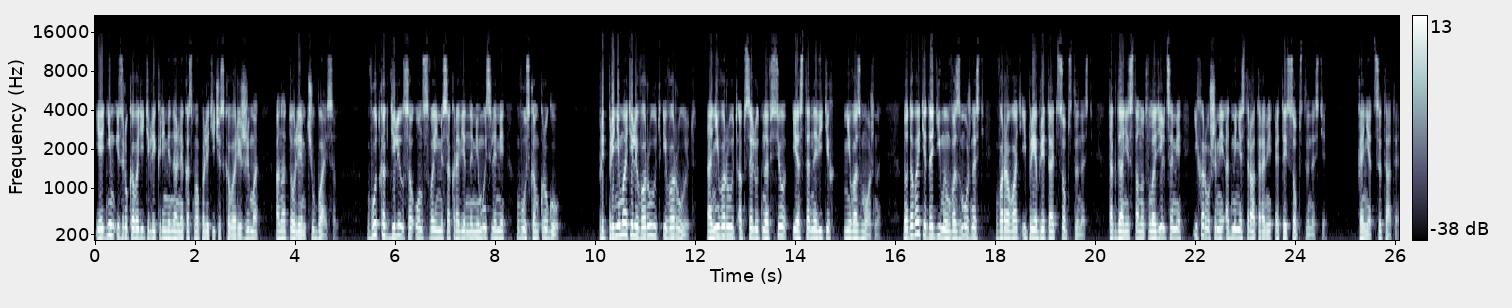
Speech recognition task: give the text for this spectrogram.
и одним из руководителей криминально-космополитического режима Анатолием Чубайсом. Вот как делился он своими сокровенными мыслями в узком кругу. Предприниматели воруют и воруют. Они воруют абсолютно все, и остановить их невозможно – но давайте дадим им возможность воровать и приобретать собственность. Тогда они станут владельцами и хорошими администраторами этой собственности. Конец цитаты.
